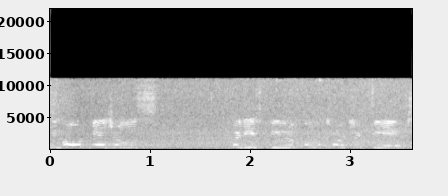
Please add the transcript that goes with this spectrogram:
We hold vigils for these beautiful tortured beings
